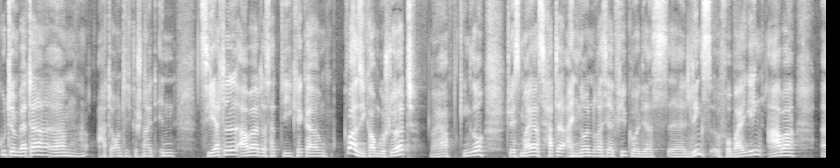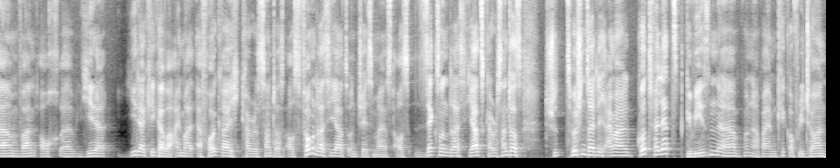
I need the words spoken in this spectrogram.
gutem Wetter. Ähm, hatte ordentlich geschneit in Seattle, aber das hat die Kicker quasi kaum gestört. Naja, ging so. Jason Myers hatte einen 39 Yard Field Goal, das äh, links vorbeiging, aber äh, waren auch äh, jeder jeder Kicker war einmal erfolgreich. Carlos Santos aus 35 Yards und Jason Myers aus 36 Yards. Carlos Santos zwischenzeitlich einmal kurz verletzt gewesen. Äh, bei einem Kickoff-Return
